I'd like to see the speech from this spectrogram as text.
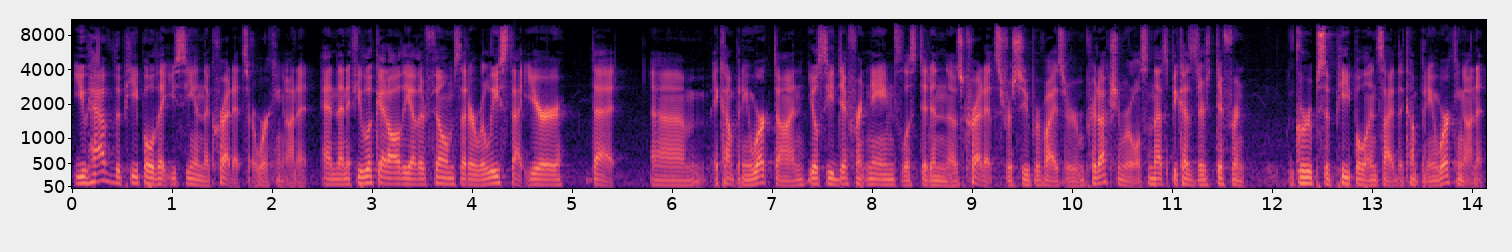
you have the people that you see in the credits are working on it. And then if you look at all the other films that are released that year that um, a company worked on, you'll see different names listed in those credits for supervisor and production roles. And that's because there's different groups of people inside the company working on it.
